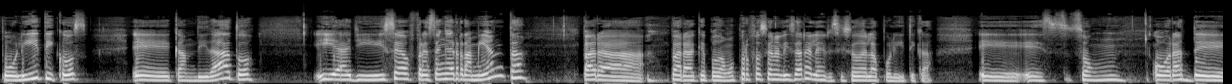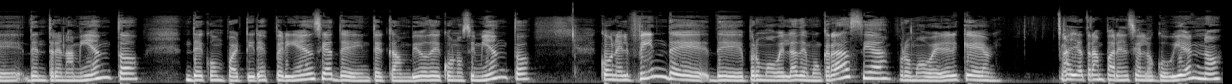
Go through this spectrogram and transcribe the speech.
políticos, eh, candidatos, y allí se ofrecen herramientas para, para que podamos profesionalizar el ejercicio de la política. Eh, son horas de, de entrenamiento, de compartir experiencias, de intercambio de conocimiento, con el fin de, de promover la democracia, promover que haya transparencia en los gobiernos,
